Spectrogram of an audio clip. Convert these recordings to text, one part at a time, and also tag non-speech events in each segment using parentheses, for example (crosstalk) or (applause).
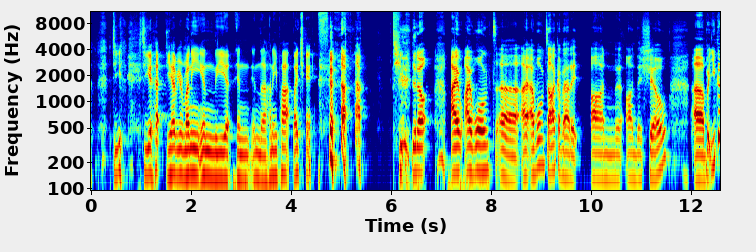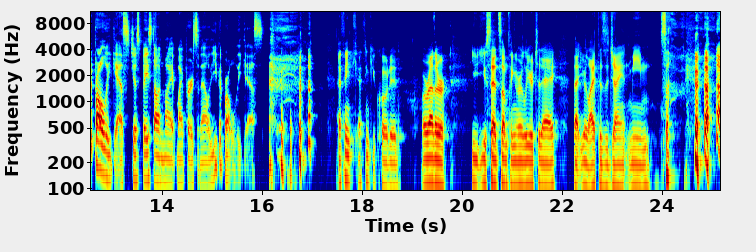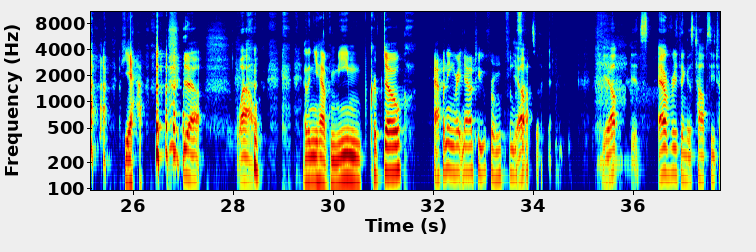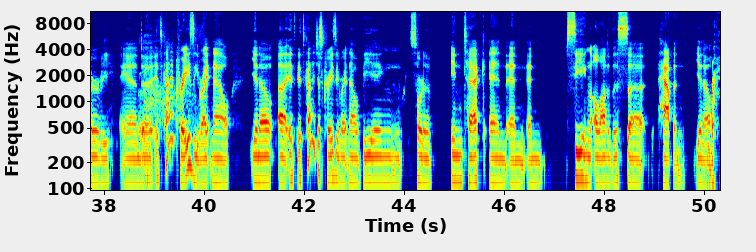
(laughs) Do you do you ha- do you have your money in the in in the honey pot by chance? (laughs) (laughs) You- you know, I I won't uh I, I won't talk about it on on the show. Uh but you could probably guess just based on my my personality. You could probably guess. I think I think you quoted, or rather, you you said something earlier today that your life is a giant meme. So yeah, yeah. Wow. And then you have meme crypto (laughs) happening right now too from from the Yep. it. Yep, it's everything is topsy turvy, and uh, it's kind of crazy right now. You know, uh, it, it's kind of just crazy right now being sort of in tech and and and seeing a lot of this uh, happen. You know, Right.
